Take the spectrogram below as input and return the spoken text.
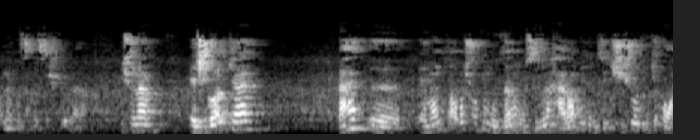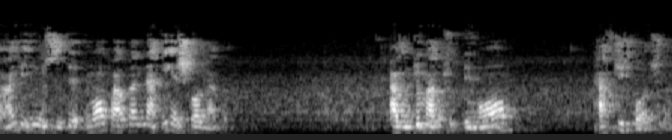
حالا می‌خواستم اسمش ببرم. ایشون هم اشکال کرد. بعد امام گفتن آقا شما که مطلق موسیقی رو حرام می‌دونید چی شد؟ اینکه آهنگ این موسیقی. امام فرمودن نه این اشکال نداره. از اونجا معلوم شد امام تفکیک قائل شدن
